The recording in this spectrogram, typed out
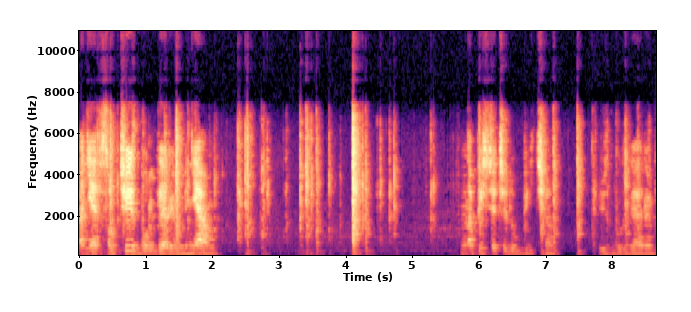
A nie, to są cheeseburgery, mniam. Napiszcie, czy lubicie cheeseburgery.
